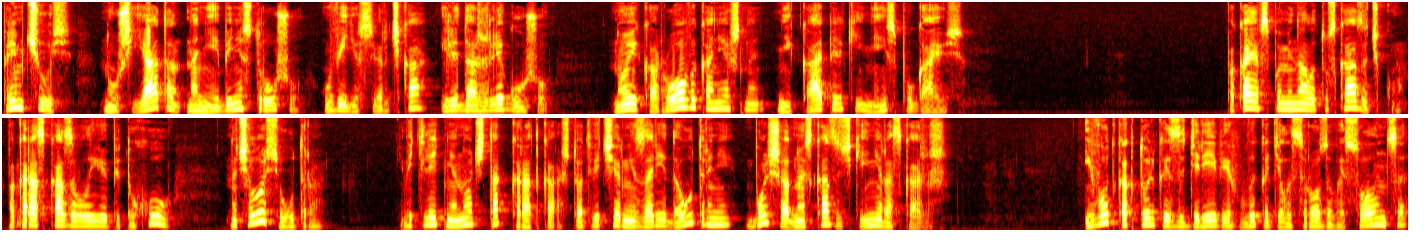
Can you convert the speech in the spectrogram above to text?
Примчусь, ну уж я-то на небе не струшу, увидев сверчка или даже лягушу. Но и коровы, конечно, ни капельки не испугаюсь». Пока я вспоминал эту сказочку, пока рассказывал ее петуху, началось утро – ведь летняя ночь так коротка, что от вечерней зари до утренней больше одной сказочки и не расскажешь. И вот как только из-за деревьев выкатилось розовое солнце,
